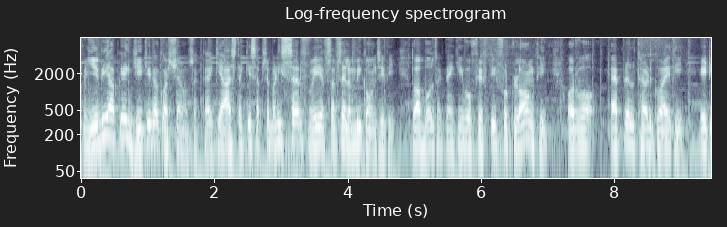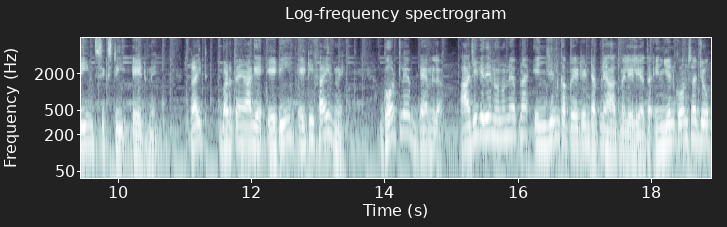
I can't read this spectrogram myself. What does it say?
तो ये भी आपका एक जीके का क्वेश्चन हो सकता है कि आज तक की सबसे बड़ी सर्फ वेव सबसे लंबी कौन सी थी? तो आप बोल सकते हैं कि वो 50 फुट लॉन्ग थी और वो अप्रैल थर्ड को आई थी 1868 में। राइट, बढ़ते हैं आगे 1885 में। गॉटलेब डेमलर आज ही के दिन उन्होंने अपना इंजन का पेटेंट अपने हाथ में ले लिया था। इंजन कौन सा जो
